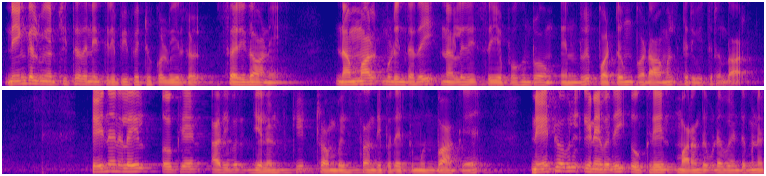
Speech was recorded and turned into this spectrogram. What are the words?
நீங்கள் முயற்சித்ததனை திருப்பி பெற்றுக்கொள்வீர்கள் சரிதானே. நம்மால் முடிந்ததை நல்லதை செய்யப் போகின்றோம் என்று பட்டும் படாமல் தெரிவித்திருந்தார். இந்த நிலையில் உக்ரைன் அதிபர் ஜெலன்ஸ்கி ட்ரம்பை சந்திப்பதற்கு முன்பாக நேட்டோவில் இணைவதை உக்ரைன் மறந்துவிட வேண்டுமென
